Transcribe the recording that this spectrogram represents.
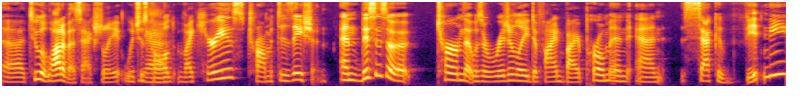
uh, to a lot of us, actually, which is Yeah. called vicarious traumatization. And this is a term that was originally defined by Pearlman and Sakavitny,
